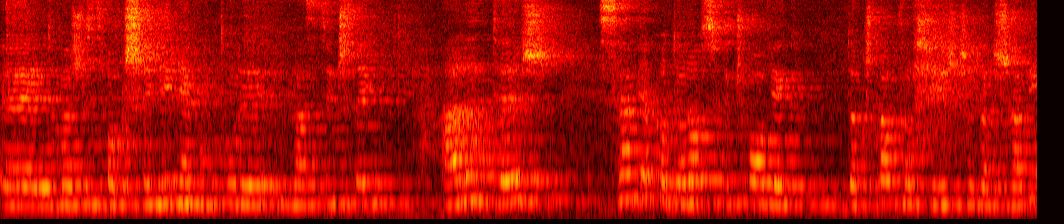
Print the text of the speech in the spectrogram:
e, Towarzystwo Krzewienia Kultury Plastycznej, ale też sam jako dorosły człowiek dokształcał się jeszcze w Warszawie,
